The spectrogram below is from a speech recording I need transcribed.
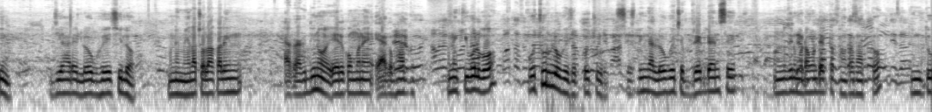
দিন যে হারে লোক হয়েছিল মানে মেলা চলাকালীন এক একদিনও এরকম মানে এক ভাগ মানে কি বলব, প্রচুর লোক হয়েছে, প্রচুর। শেষ দিন যা লোক হয়েছে ব্রেক ড্যান্সে অন্যদিন মোটামুটি একটা ফাঁকা থাকতো। কিন্তু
